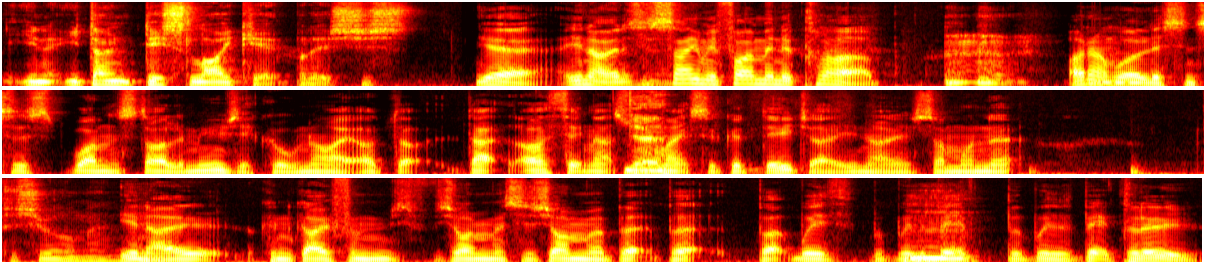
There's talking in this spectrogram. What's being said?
you know you don't dislike it, but it's just Yeah, you know, and it's the same if I'm in a club. I don't want to listen to one style of music all night. I, that I think that's Yeah. what makes a good DJ. You know, someone that for sure, man. you know can go from genre to genre, but but but with but with a bit of, but with a bit of glue.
